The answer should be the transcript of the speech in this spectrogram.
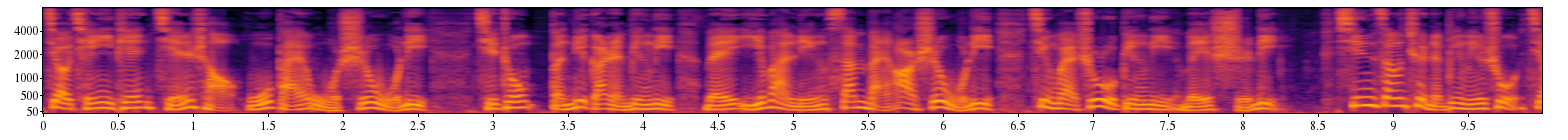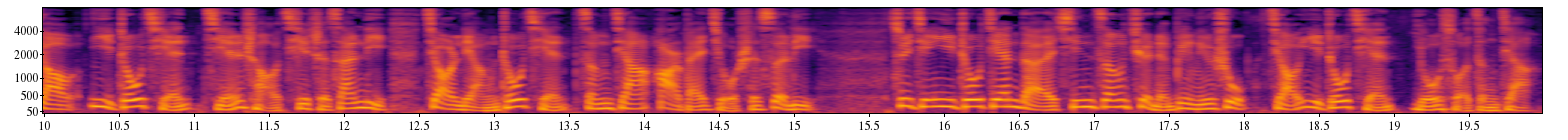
较前一天减少五百五十五例。其中本地感染病例为一万零三百二十五例，境外输入病例为十例。新增确诊病例数较一周前减少七十三例，较两周前增加二百九十四例。最近一周间的新增确诊病例数较一周前有所增加。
